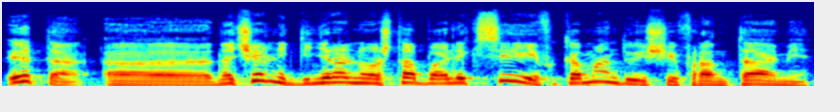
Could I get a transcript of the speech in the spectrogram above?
это э, начальник генерального штаба Алексеев и командующий фронтами.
